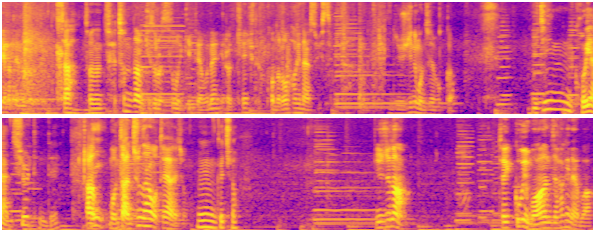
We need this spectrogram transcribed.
기대가 되는 거죠. 자, 저는 최첨단 기술을 쓰고 있기 때문에 이렇게 휴대폰으로 확인할 수 있습니다. 유진이 먼저 해볼까? 유진 거의 안 치울 텐데. 아, 아니. 먼저 안 치운 사람부터 해야죠. 응, 그렇죠. 유진아, 제 꿈이 뭐 하는지 확인해봐.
